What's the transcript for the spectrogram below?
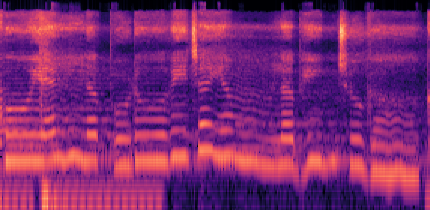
నాకు ఎల్లప్పుడూ విజయం లభించుగాక.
